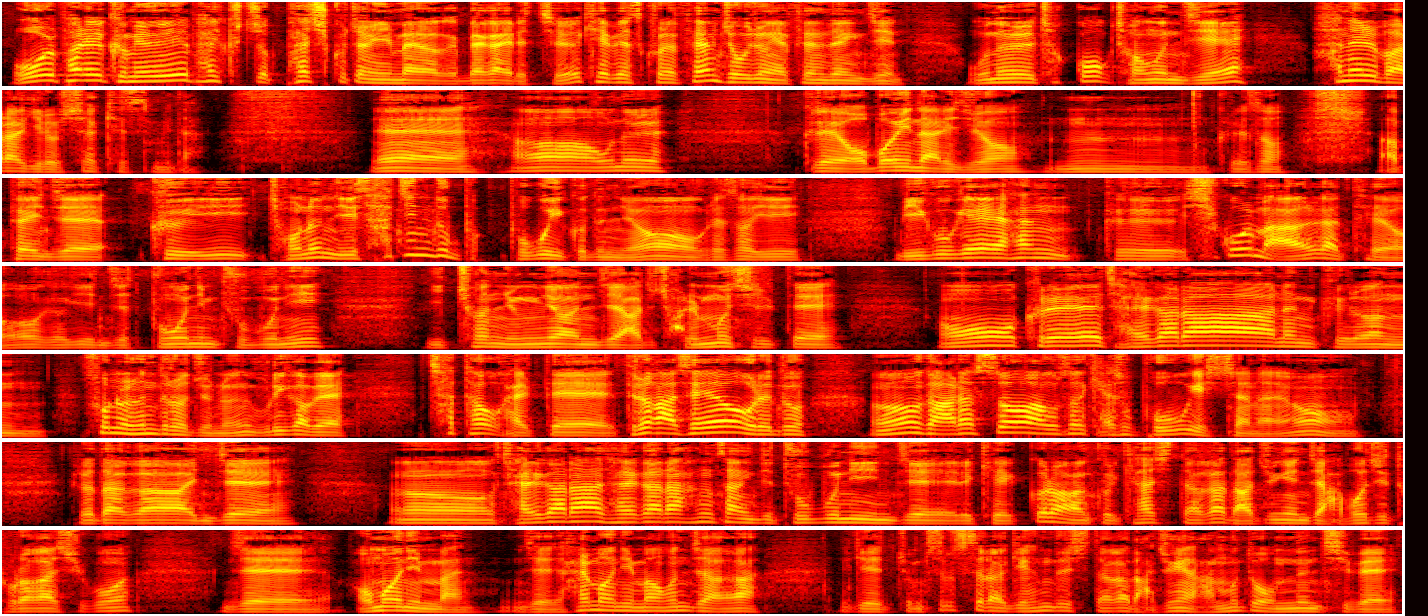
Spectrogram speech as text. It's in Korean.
5월 8일 금요일 89.1MHz KBS 쿨 FM 조우종 FM 대행진. 오늘 첫 곡 정은지의 하늘바라기로 시작했습니다. 예, 어, 오늘, 그래, 어버이날이죠. 음, 그래서 앞에 이제 그, 이, 저는 이 사진도 보고 있거든요. 그래서 이 미국의 한 그 시골 마을 같아요. 여기 이제 부모님 두 분이 2006년 이제 아주 젊으실 때, 어, 그래, 잘 가라 하는 그런 손을 흔들어주는 우리가 왜 차 타고 갈 때 들어가세요. 그래도, 어, 그 알았어. 하고서 계속 보고 계시잖아요. 그러다가 이제 어, 잘 가라, 잘 가라 항상 이제 두 분이 이제 이렇게 끌어안고 이렇게 하시다가 나중에 이제 아버지 돌아가시고 이제 어머님만, 이제 할머니만 혼자 이게 좀 쓸쓸하게 흔드시다가 나중에 아무도 없는 집에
